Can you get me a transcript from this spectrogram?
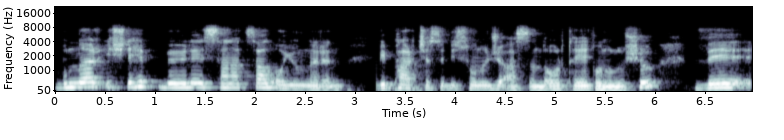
Bunlar işte hep böyle sanatsal oyunların bir parçası, bir sonucu aslında ortaya konuluşu ve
